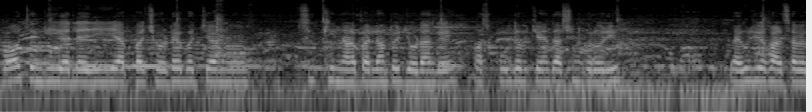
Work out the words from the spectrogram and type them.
ਬਹੁਤ ਚੰਗੀ ਗੱਲ ਹੈ ਜੀ, ਆਪਾਂ ਛੋਟੇ ਬੱਚਿਆਂ ਨੂੰ ਸਿੱਖੀ ਨਾਲ ਪਹਿਲਾਂ ਤੋਂ ਹੀ ਜੋੜਾਂਗੇ। ਆ ਸਕੂਲ ਦੇ ਬੱਚਿਆਂ ਦੇ ਦਰਸ਼ਨ ਕਰੋ ਜੀ। ਵਾਹਿਗੁਰੂ ਜੀ ਕਾ ਖਾਲਸਾ, ਵਾਹਿਗੁਰੂ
